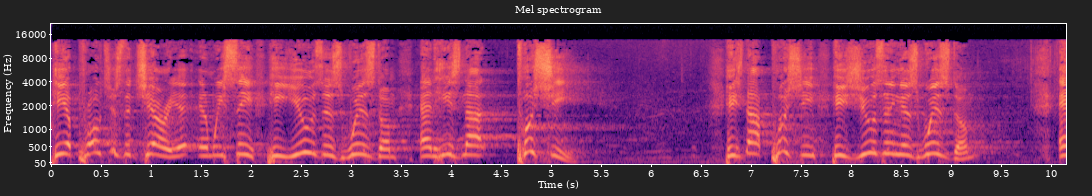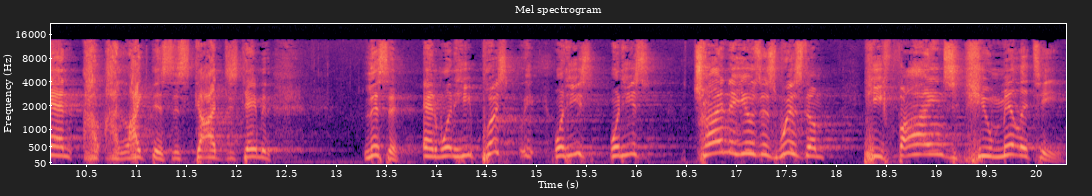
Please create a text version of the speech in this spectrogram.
He approaches the chariot, and we see he uses wisdom, and he's not pushy. He's not pushy, he's using his wisdom. And I, I like this. This God just gave me. Listen, and when he puts, when he's when he's trying to use his wisdom, he finds humility.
